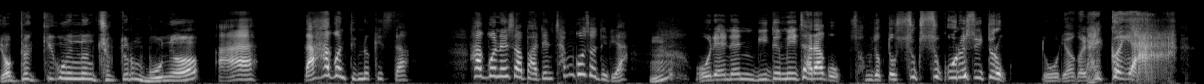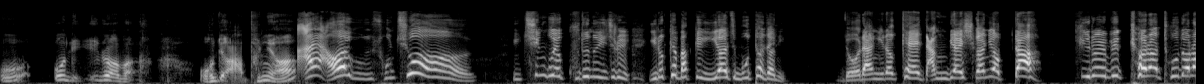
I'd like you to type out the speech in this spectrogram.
옆에 끼고 있는 책들은 뭐냐? 아, 나 학원 등록했어. 학원에서 받은 참고서들이야. 응? 올해는 믿음이 자라고 성적도 쑥쑥 오를 수 있도록 노력을 할 거야. 어? 어디 이리 와봐. 어디 아프냐? 아, 아이고, 손 치워. 이 친구의 굳은 의지를 이렇게밖에 이해하지 못하다니. 너랑 이렇게 낭비할 시간이 없다. 길을 비켜라, 두더라!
